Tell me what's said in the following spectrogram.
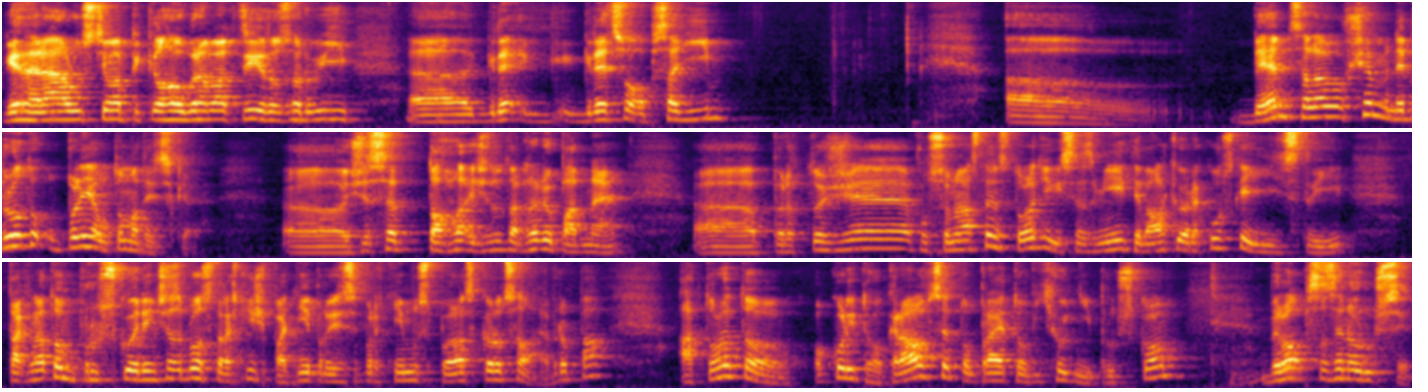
generálů s těma pikelhaubenama, kteří rozhodují, eh, kde, kde co obsadí. Eh, během celého všem nebylo to úplně automatické, eh, že se tohle, že to takhle dopadne, protože v 18. století, když se zmíní ty války o rakouské dědictví, tak na tom Prusku jeden čas bylo strašně špatně, protože se proti němu spojila skoro celá Evropa. A tohleto okolí toho královce, to právě to východní Prusko, bylo obsazeno Rusy.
